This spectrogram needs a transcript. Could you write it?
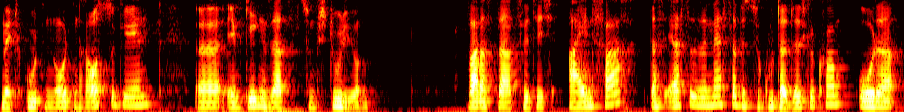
mit guten Noten rauszugehen, äh, im Gegensatz zum Studium. War das da für dich einfach, das erste Semester? Bist du gut da durchgekommen? Oder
